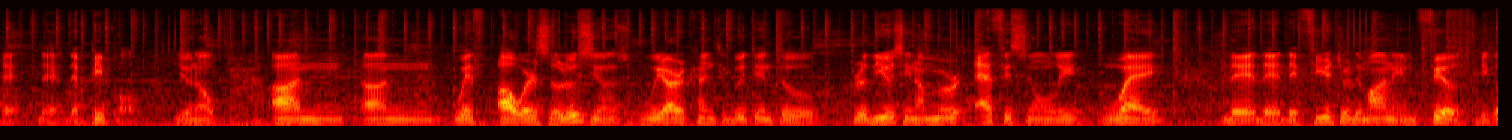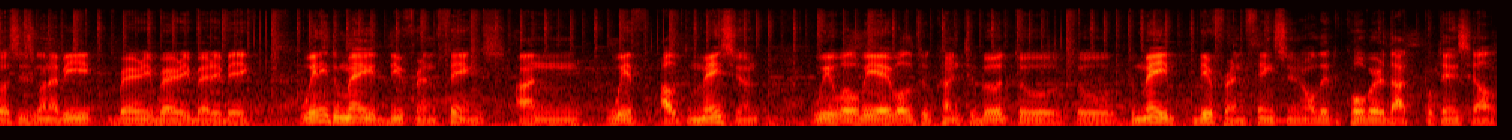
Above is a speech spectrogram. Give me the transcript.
the, the, the people, you know. And, and with our solutions, we are contributing to producing a more efficiently way the, the, the future demand in field because it's going to be very, very, very big. We need to make different things and with automation, we will be able to contribute to, to, to make different things in order to cover that potential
